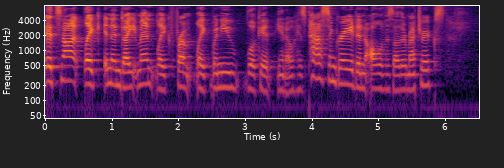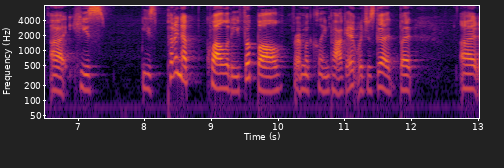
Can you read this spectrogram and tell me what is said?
it's not like an indictment, like from like when you look at you know his passing grade and all of his other metrics, uh, he's he's putting up quality football from a clean pocket, which is good. But uh,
